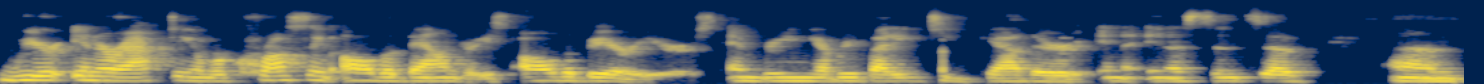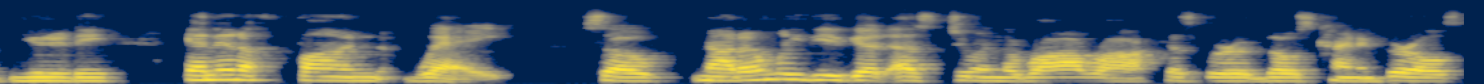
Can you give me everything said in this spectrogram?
we're interacting and we're crossing all the boundaries, all the barriers, and bringing everybody together in, in a sense of um, unity and in a fun way. So not only do you get us doing the rah rah because we're those kind of girls,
